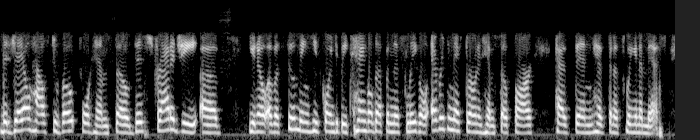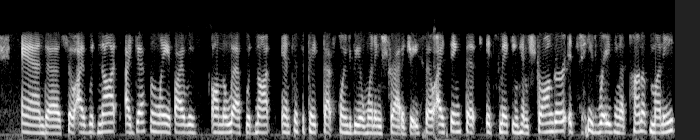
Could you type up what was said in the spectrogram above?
the jailhouse to vote for him. So, this strategy of you know, of assuming he's going to be tangled up in this legal. Everything they've thrown at him so far has been has been a swing and a miss. And uh, so I would not, I definitely, if I was on the left, would not anticipate that's going to be a winning strategy. So I think that it's making him stronger. It's he's raising a ton of money,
